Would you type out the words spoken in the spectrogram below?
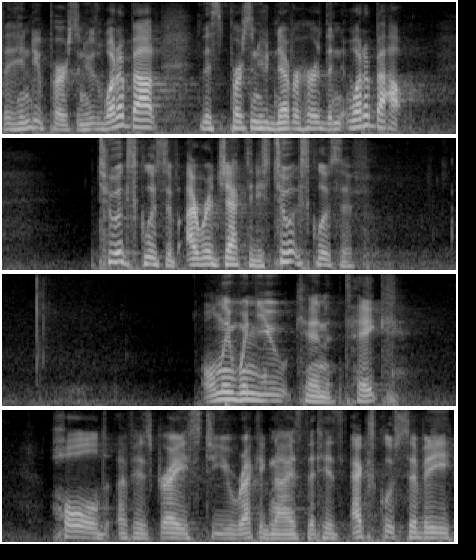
the Hindu person? Who's, what about this person who'd never heard the. What about? Too exclusive. I reject it. He's too exclusive. Only when you can take hold of his grace do you recognize that his exclusivity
